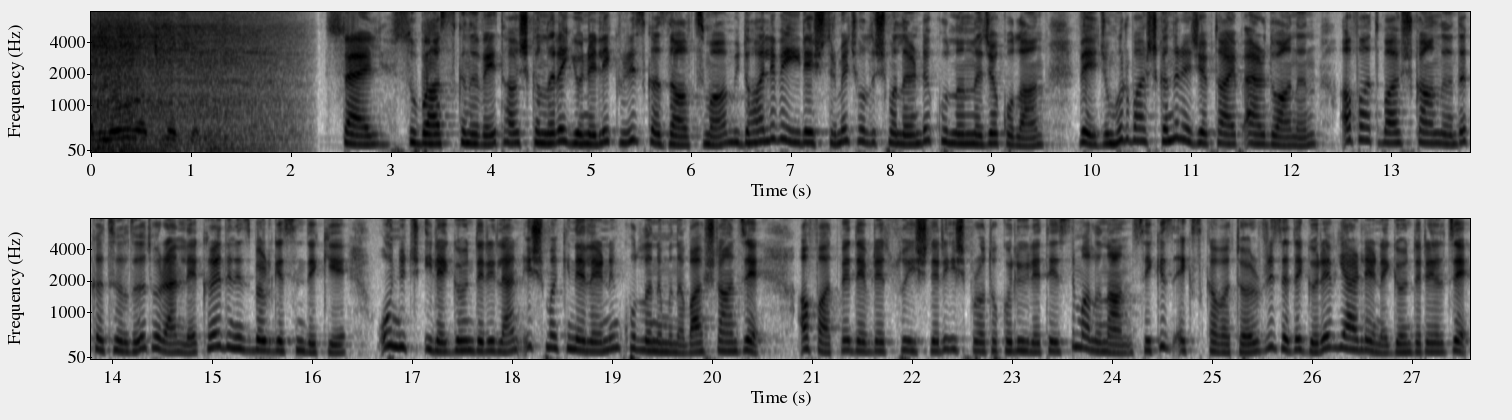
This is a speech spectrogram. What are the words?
Hadi yolun olsun. Sel, su baskını ve taşkınlara yönelik risk azaltma, müdahale ve iyileştirme çalışmalarında kullanılacak olan ve Cumhurbaşkanı Recep Tayyip Erdoğan'ın AFAD Başkanlığında katıldığı törenle Karadeniz bölgesindeki 13 ile gönderilen iş makinelerinin kullanımına başlandı. AFAD ve Devlet Su İşleri İş Protokolü ile teslim alınan 8 ekskavatör Rize'de görev yerlerine gönderildi.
